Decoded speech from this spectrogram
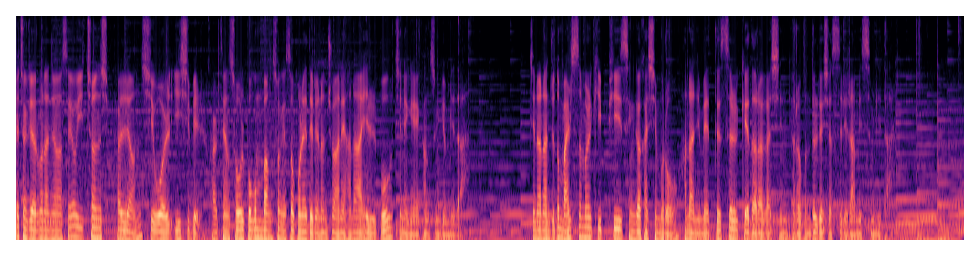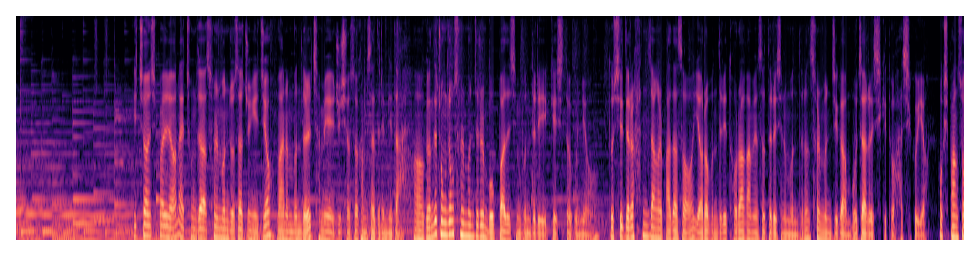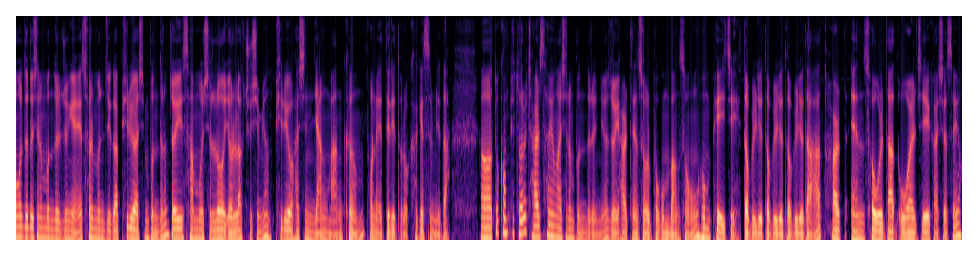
애청자 여러분 안녕하세요. 2018년 10월 20일 할텐 서울 복음 방송에서 보내드리는 주안의 하나 일부 진행의 강승규입니다. 지난 한 주도 말씀을 깊이 생각하심으로 하나님의 뜻을 깨달아 가신 여러분들 되셨으리라 믿습니다. 2018년 애청자 설문조사 중이죠. 많은 분들 참여해 주셔서 감사드립니다. 어, 그런데 종종 설문지를 못 받으신 분들이 계시더군요. 또 CD를 한 장을 받아서 여러분들이 돌아가면서 들으시는 분들은 설문지가 모자르시기도 하시고요. 혹시 방송을 들으시는 분들 중에 설문지가 필요하신 분들은 저희 사무실로 연락 주시면 필요하신 양만큼 보내드리도록 하겠습니다. 어, 또 컴퓨터를 잘 사용하시는 분들은요. 저희 하트앤서울 복음방송 홈페이지 www.heartandsoul.org에 가셔서요.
